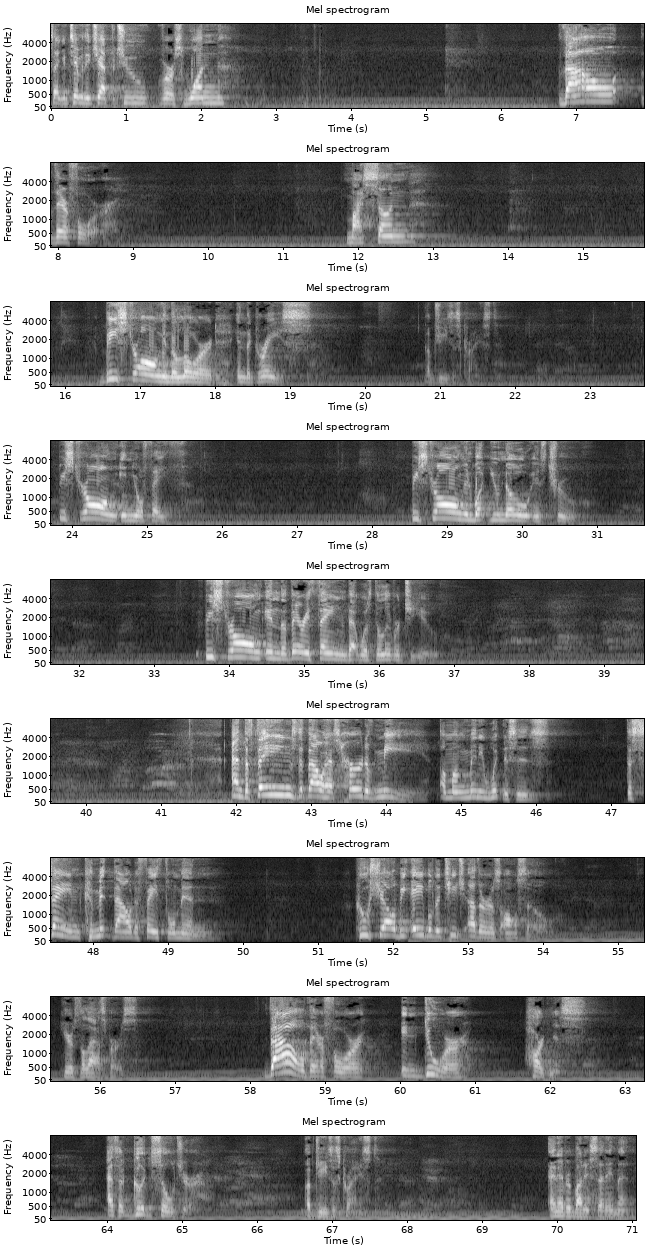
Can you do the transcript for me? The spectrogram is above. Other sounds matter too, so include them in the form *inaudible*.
2 Timothy chapter 2 verse 1 Thou therefore my son be strong in the Lord in the grace of Jesus Christ. Be strong in your faith be strong in what you know is true. Be strong in the very thing that was delivered to you. And the things that thou hast heard of me among many witnesses, the same commit thou to faithful men, who shall be able to teach others also. Here's the last verse. Thou, therefore, endure hardness as a good soldier of Jesus Christ. And everybody said, Amen.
